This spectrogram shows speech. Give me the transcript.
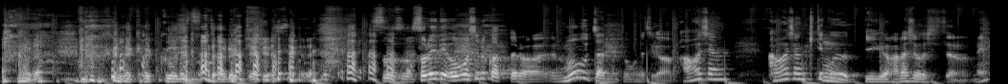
あの格好でずっと歩いてありましたからそうそう。それで面白かったのはももちゃんの友達が「革ジャン革ジャン着てこよう」っていう話をしてたのね、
